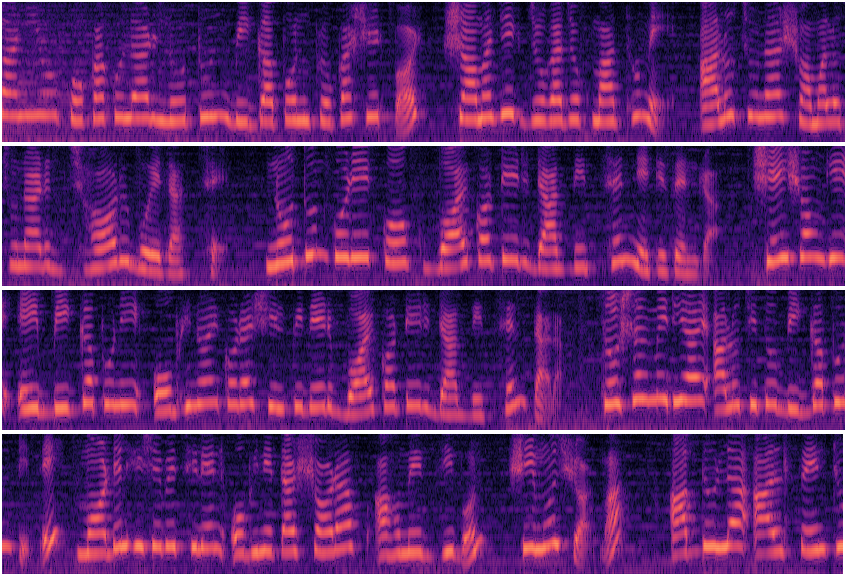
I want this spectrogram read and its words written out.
পানীয় কোকাকোলার নতুন বিজ্ঞাপন প্রকাশের পর সামাজিক যোগাযোগ মাধ্যমে আলোচনা সমালোচনার ঝড় বয়ে যাচ্ছে। নতুন করে কোক বয়কটের ডাক দিচ্ছেন নেটিজেনরা। সেই সঙ্গে এই বিজ্ঞাপনে অভিনয় করা শিল্পীদের বয়কটের ডাক দিচ্ছেন তারা। সোশ্যাল মিডিয়ায় আলোচিত বিজ্ঞাপনটিতে মডেল হিসেবে ছিলেন অভিনেতা শরাফ আহমেদ জীবন, শিমুল শর্মা, আবদুল্লাহ আল সেন্টু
